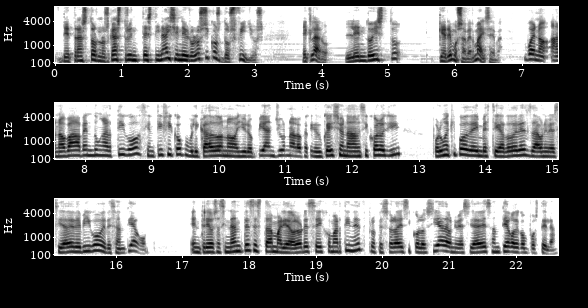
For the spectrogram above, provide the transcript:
de trastornos gastrointestinais e neurolóxicos dos fillos. E claro, lendo isto, queremos saber máis, Eva. Bueno, a nova vende un artigo científico publicado no European Journal of Education and Psychology por un equipo de investigadores da Universidade de Vigo e de Santiago. Entre os asinantes está María Dolores Seijo Martínez, profesora de Psicología da Universidade de Santiago de Compostela.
